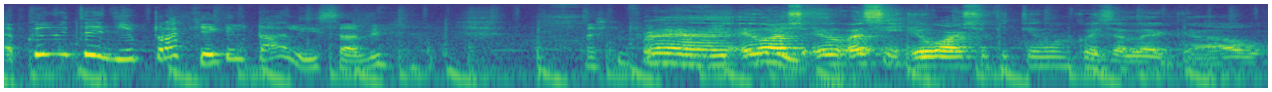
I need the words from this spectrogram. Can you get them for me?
é porque eu não entendi pra que ele tá ali, sabe? Acho que foi. É, eu acho, eu, assim, eu acho que tem uma coisa legal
